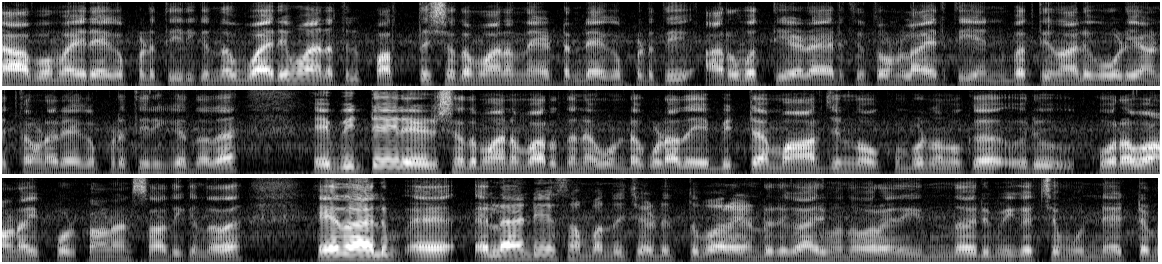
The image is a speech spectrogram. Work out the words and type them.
ലാഭമായി രേഖപ്പെടുത്തിയിരിക്കുന്നത്. വരുമാനത്തിൽ പത്ത് ശതമാനം നേട്ടം രേഖപ്പെടുത്തി അറുപത്തി ഏഴായിരത്തി തൊള്ളായിരത്തി എൺപത്തിനാല് കോടിയാണ് ഇത്തവണ രേഖപ്പെടുത്തിയിരിക്കുന്നത്. എബിറ്റയിൽ ഏഴ് ശതമാനം വർധനവുണ്ട്. കൂടാതെ എബിറ്റ മാർജിൻ നോക്കുമ്പോൾ നമുക്ക് ഒരു കുറവാണ് ഇപ്പോൾ കാണാൻ സാധിക്കുന്നത്. ഏതായാലും എൽ ആൻഡ് സംബന്ധിച്ച് എടുത്തു പറയേണ്ട ഒരു കാര്യമെന്ന് പറയുന്നത് ഇന്നൊരു മികച്ച മുന്നേറ്റം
